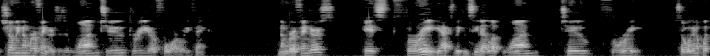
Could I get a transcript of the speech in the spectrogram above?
Show me number of fingers. Is it one, two, three, or four? What do you think? Number of fingers? It's three. Yeah, because we can see that. Look, one, two, three. So we're going to put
